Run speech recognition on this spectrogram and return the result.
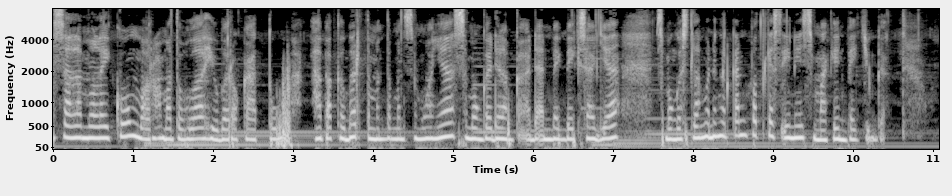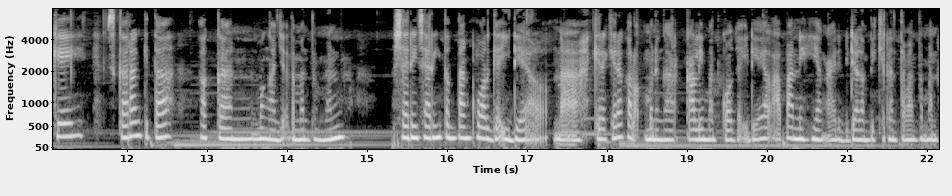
Assalamualaikum warahmatullahi wabarakatuh. Apa kabar teman-teman semuanya? Semoga dalam keadaan baik-baik saja. Semoga setelah mendengarkan podcast ini semakin baik juga. Oke, sekarang kita akan mengajak teman-teman sharing-sharing tentang keluarga ideal. Nah, kira-kira kalau mendengar kalimat keluarga ideal, apa nih yang ada di dalam pikiran teman-teman?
